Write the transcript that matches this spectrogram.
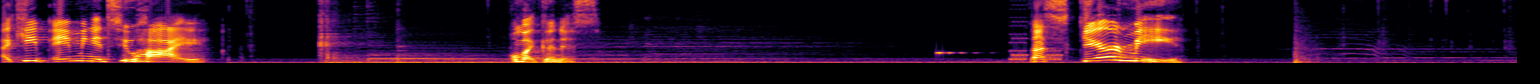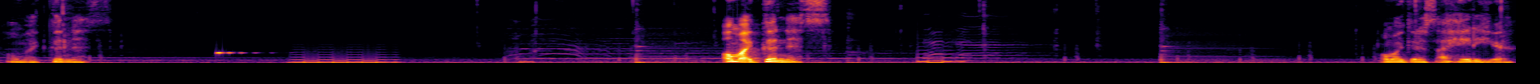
I keep aiming it too high. Oh my goodness. That scared me! Oh my goodness. Oh my goodness. Oh my goodness, I hate it here.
